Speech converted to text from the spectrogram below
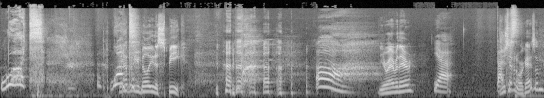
What? What What? happened to your ability to speak? Ah. You right over there? Yeah. That Did you just have an orgasm?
